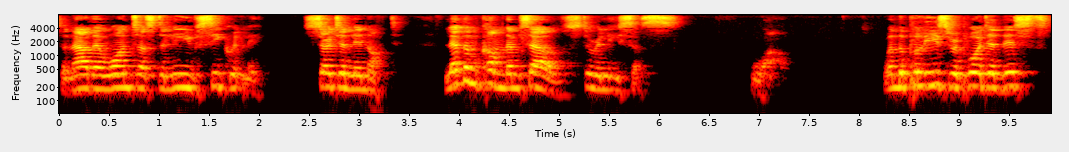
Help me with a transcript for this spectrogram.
So now they want us to leave secretly. Certainly not. Let them come themselves to release us. Wow. When the police reported this,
